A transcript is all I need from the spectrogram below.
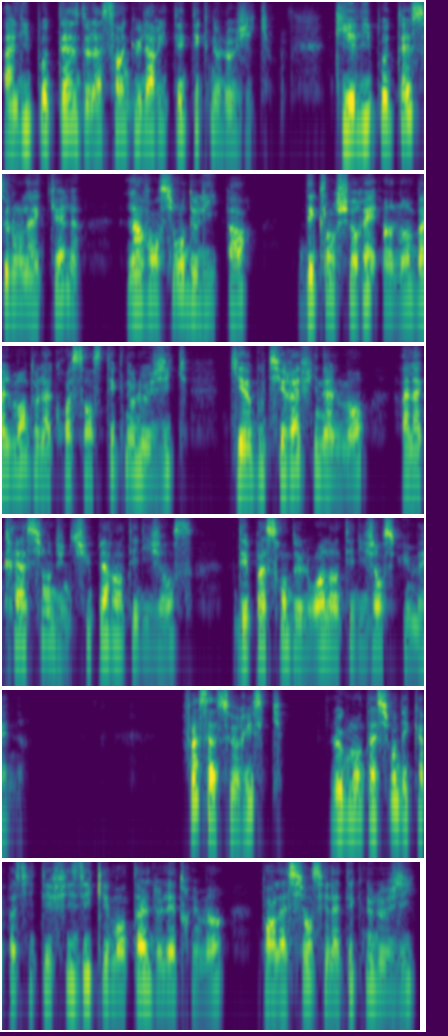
à l'hypothèse de la singularité technologique, qui est l'hypothèse selon laquelle l'invention de l'IA déclencherait un emballement de la croissance technologique qui aboutirait finalement à la création d'une super-intelligence dépassant de loin l'intelligence humaine. Face à ce risque, l'augmentation des capacités physiques et mentales de l'être humain par la science et la technologie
